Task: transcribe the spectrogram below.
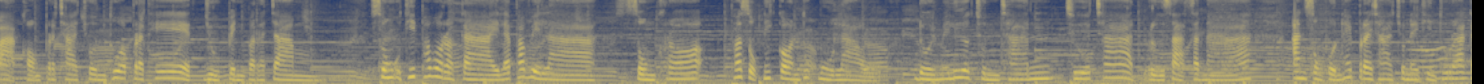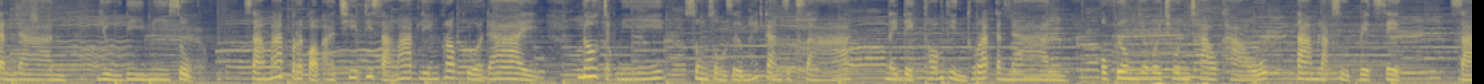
ปากของประชาชนทั่วประเทศอยู่เป็นประจำ ทรงอุทิศพระวรกายและพระเวลา ทรงเคราะห์ พระสกนิกรทุกหมู่เหล่า โดยไม่เลือกชนชั้น เชื้อชาติหรือศาสนา อันส่งผลให้ประชาชนในถิ่นธุรกันดารอยู่ดีมีสุข สามารถประกอบอาชีพที่สามารถเลี้ยงครอบครัวได้ นอกจากนี้ทรงส่งเสริมให้การศึกษาในเด็กท้องถิ่นธุรกันดารอบรมเยาวชนชาวเขาตามหลักสูตรเบ็ดเสร็จ สา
